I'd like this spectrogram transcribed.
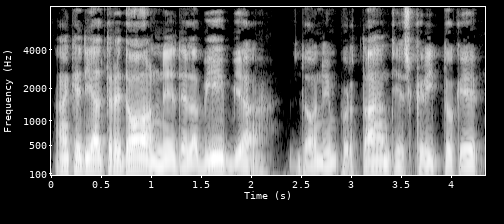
Anche di altre donne della Bibbia, donne importanti, è scritto che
